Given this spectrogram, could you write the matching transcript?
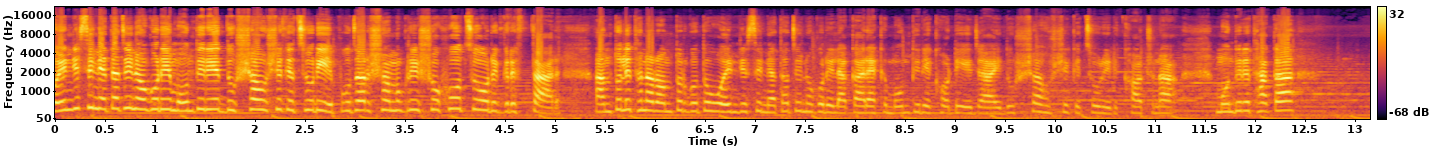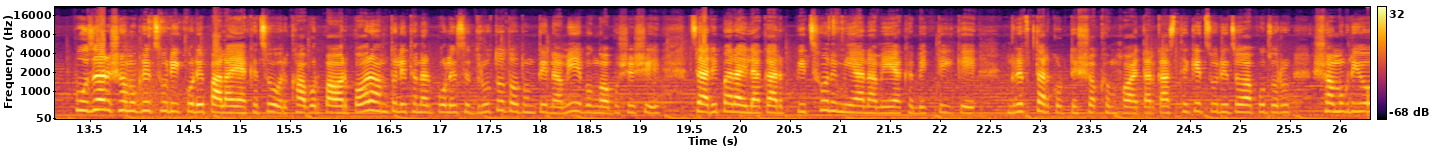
ওএনডিসি নেতাজি নগরে মন্দিরে দুঃসাহসিক চুরি, পূজার সামগ্রী সহ চোর গ্রেফতার। আমতলী থানার অন্তর্গত ওএনডিসি নেতাজি নগর এলাকার এক মন্দিরে ঘটে যায় দুঃসাহসিক চুরির ঘটনা। মন্দিরে থাকা পূজার সামগ্রী চুরি করে পালায় এক চোর। খবর পাওয়ার পর আমতলী থানার পুলিশ দ্রুত তদন্তে নামে এবং অবশেষে চারিপাড়া এলাকার পিছন মিয়া নামে এক ব্যক্তিকে গ্রেফতার করতে সক্ষম হয়। তার কাছ থেকে চুরি যাওয়া পুজোর সামগ্রীও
